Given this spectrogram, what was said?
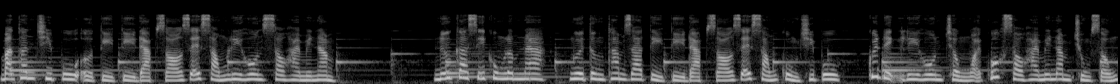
Bạn thân Chipu ở tỷ tỷ đạp gió rẽ sóng ly hôn sau 20 năm. Nữ ca sĩ Cung Lâm Na, người từng tham gia tỷ tỷ đạp gió rẽ sóng cùng Chipu, quyết định ly hôn chồng ngoại quốc sau 20 năm chung sống.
